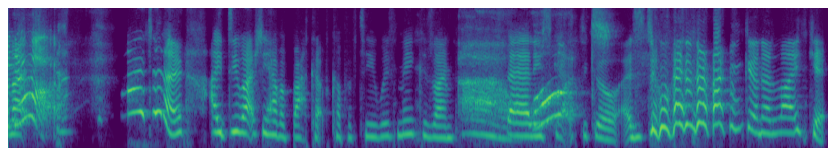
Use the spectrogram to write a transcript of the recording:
not? I, I don't know. I do actually have a backup cup of tea with me because I'm fairly skeptical as to whether I'm going to like it.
